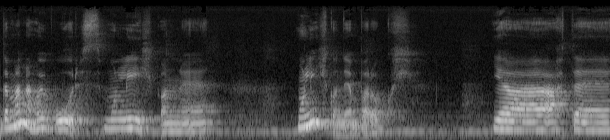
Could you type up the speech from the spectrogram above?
tämä hui puudis. Mun liikon, mun liikon tien parukui. Ja että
